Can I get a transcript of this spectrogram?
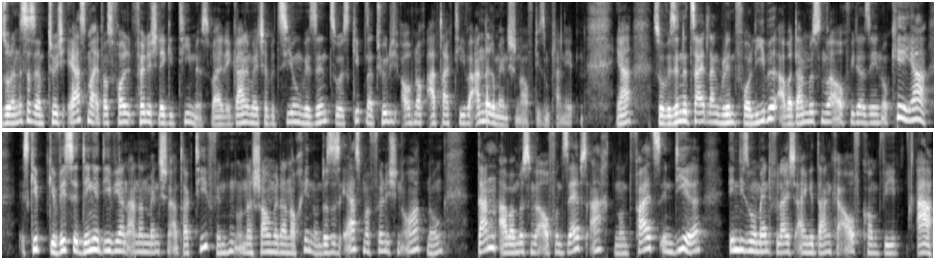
so, dann ist das natürlich erstmal etwas voll, völlig Legitimes, weil egal in welcher Beziehung wir sind, so es gibt natürlich auch noch attraktive andere Menschen auf diesem Planeten. Ja, so wir sind eine Zeit lang blind vor Liebe, aber dann müssen wir auch wieder sehen, okay, ja, es gibt gewisse Dinge, die wir an anderen Menschen attraktiv finden und da schauen wir dann auch hin und das ist erstmal völlig in Ordnung. Dann aber müssen wir auf uns selbst achten und falls in dir in diesem Moment vielleicht ein Gedanke aufkommt wie, ah,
